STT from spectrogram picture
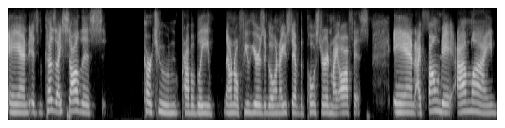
And it's because I saw this cartoon probably, I don't know, a few years ago, and I used to have the poster in my office. And I found it online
